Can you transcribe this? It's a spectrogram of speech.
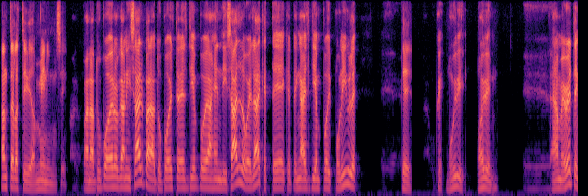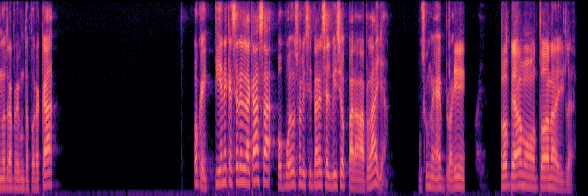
Antes de la actividad, mínimo, sí. Para tú poder organizar, para tú poder tener tiempo de agendizarlo, ¿verdad? Que, esté, que tengas el tiempo disponible. Sí. Ok, muy bien, muy bien. Eh, déjame ver, tengo otra pregunta por acá. Ok, ¿tiene que ser en la casa o puedo solicitar el servicio para la playa? Uso un ejemplo ahí. Sí, toda la isla.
